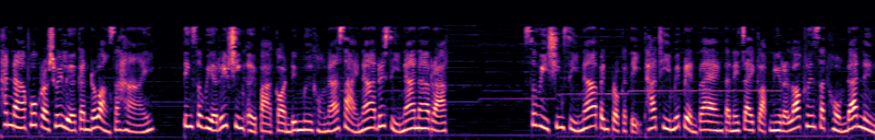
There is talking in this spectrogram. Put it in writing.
ท่านนาพวกเราช่วยเหลือกันระหว่างสหาย ติงเสวียรีบชิงเอ่ยปากก่อนดึงมือของน้าสายหน้าด้วยสีหน้าน่ารัก สวีชิงสีหน้าเป็นปกติท่าทีไม่เปลี่ยนแปลงแต่ในใจกลับมีระลอกคลื่นซัดโหมด้านหนึ่ง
